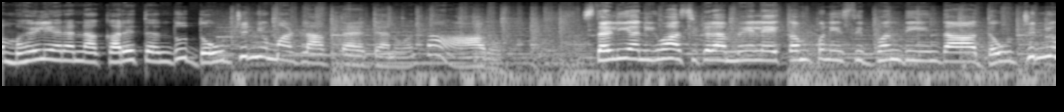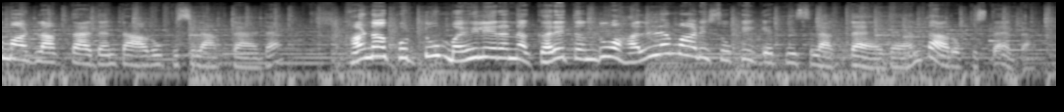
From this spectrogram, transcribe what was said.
ಮಹಿಳೆಯರನ್ನ ಕರೆತಂದು ದೌರ್ಜನ್ಯ ಮಾಡಲಾಗ್ತಾ ಇದೆ ಅನ್ನುವಂಥ ಆರೋಪ. ಸ್ಥಳೀಯ ನಿವಾಸಿಗಳ ಮೇಲೆ ಕಂಪನಿ ಸಿಬ್ಬಂದಿಯಿಂದ ದೌರ್ಜನ್ಯ ಮಾಡಲಾಗ್ತಾ ಇದೆ ಅಂತ ಆರೋಪಿಸಲಾಗ್ತಾ ಇದೆ. ಹಣ ಕೊಟ್ಟು ಮಹಿಳೆಯರನ್ನ ಕರೆತಂದು ಹಲ್ಲೆ ಮಾಡಿ ಮಾಡಿಸೋಕೆ ಯತ್ನಿಸಲಾಗ್ತಾ ಇದೆ ಅಂತ ಆರೋಪಿಸ್ತಾ ಇದ್ದಾರೆ.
